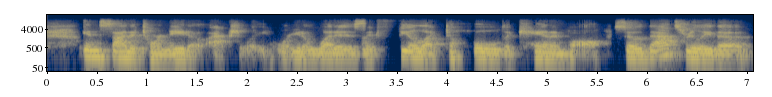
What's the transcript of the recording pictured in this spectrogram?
inside a tornado actually? Or you know what does it feel like to hold a cannonball? So that's really the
